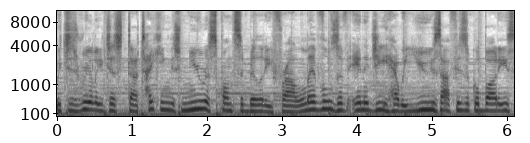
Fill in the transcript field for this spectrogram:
which is really just uh, taking this new responsibility for our levels of energy, how we use our physical bodies.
